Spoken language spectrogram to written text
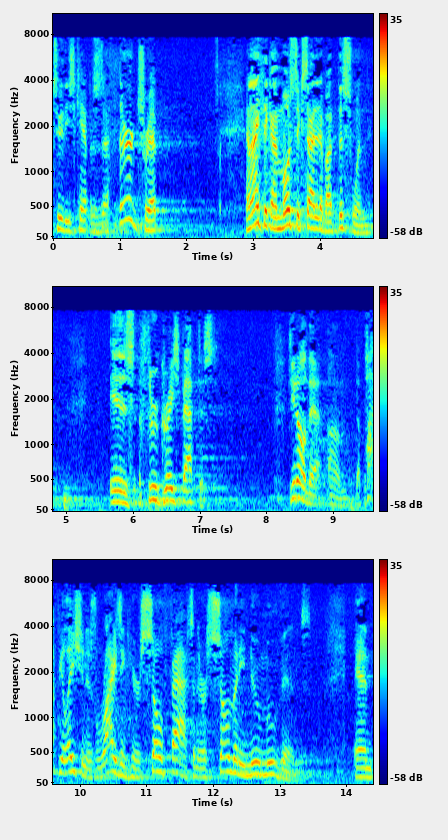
to these campuses. A third trip, and I think I'm most excited about this one, is through Grace Baptist. Do you know that um, the population is rising here so fast, and there are so many new move-ins, and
